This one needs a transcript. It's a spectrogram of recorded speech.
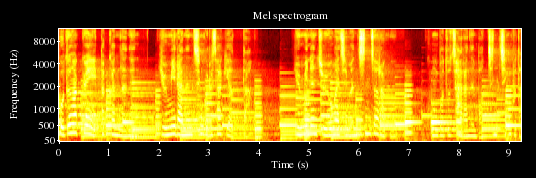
고등학교에 입학한 나는 유미라는 친구를 사귀었다. 유미는 조용하지만 친절하고 공부도 잘하는 멋진 친구다.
